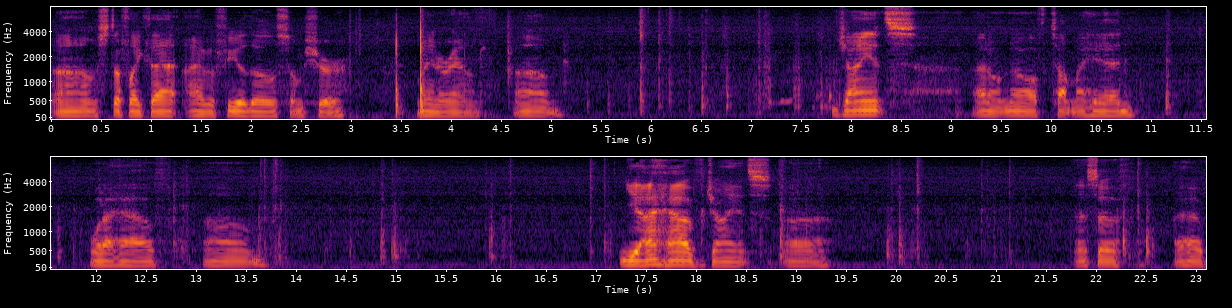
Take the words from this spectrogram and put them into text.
Um, stuff like that. I have a few of those I'm sure laying around. Um, Giants I don't know off the top of my head what I have. Um, yeah I have Giants uh, SF I have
